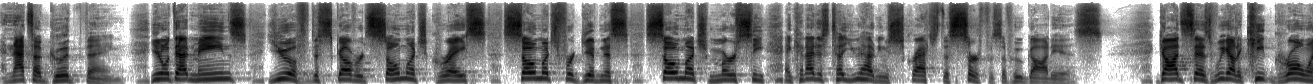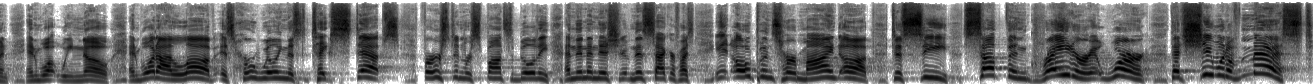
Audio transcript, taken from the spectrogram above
And that's a good thing. You know what that means? You have discovered so much grace, so much forgiveness, so much mercy. And can I just tell you, you haven't even scratched the surface of who God is. God says we got to keep growing in what we know. And what I love is her willingness to take steps, first in responsibility and then initiative and then sacrifice. It opens her mind up to see something greater at work that she would have missed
